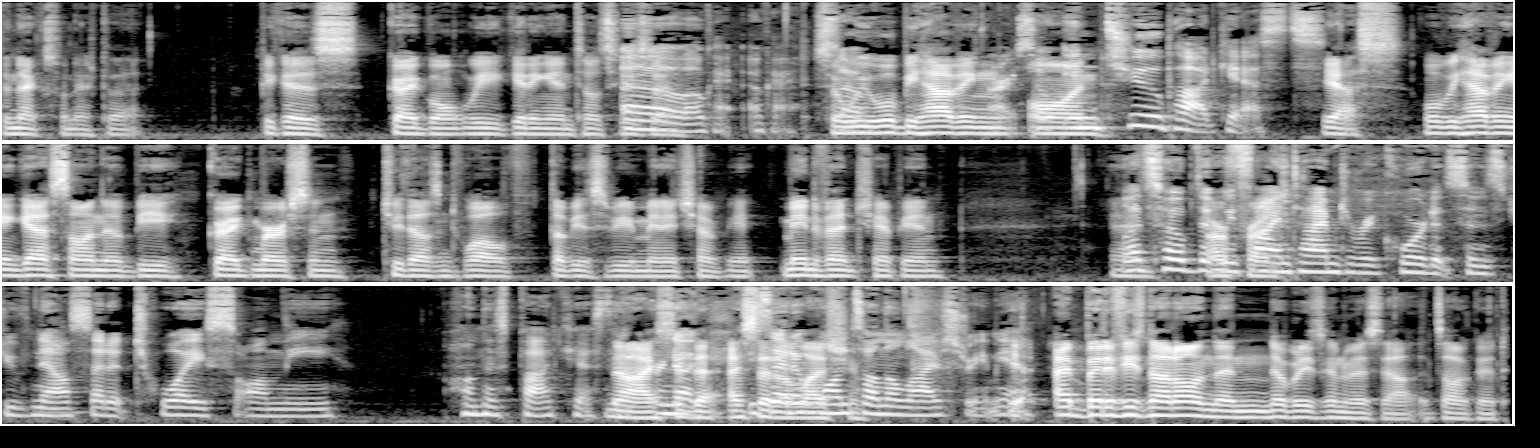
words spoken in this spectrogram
The next one after that, because Greg won't be getting in until Tuesday. Oh, okay, okay. so, we will be having right, so on. two podcasts. yes, we'll be having a guest on. It'll be Greg Merson, 2012 WSOP main champion, main event champion. Let's hope that we friend. find time to record it since you've now said it twice on the on this podcast. No, I said that- I said said it once stream. on the live stream. Yeah. Yeah, I, but if he's not on, then nobody's going to miss out. It's all good.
